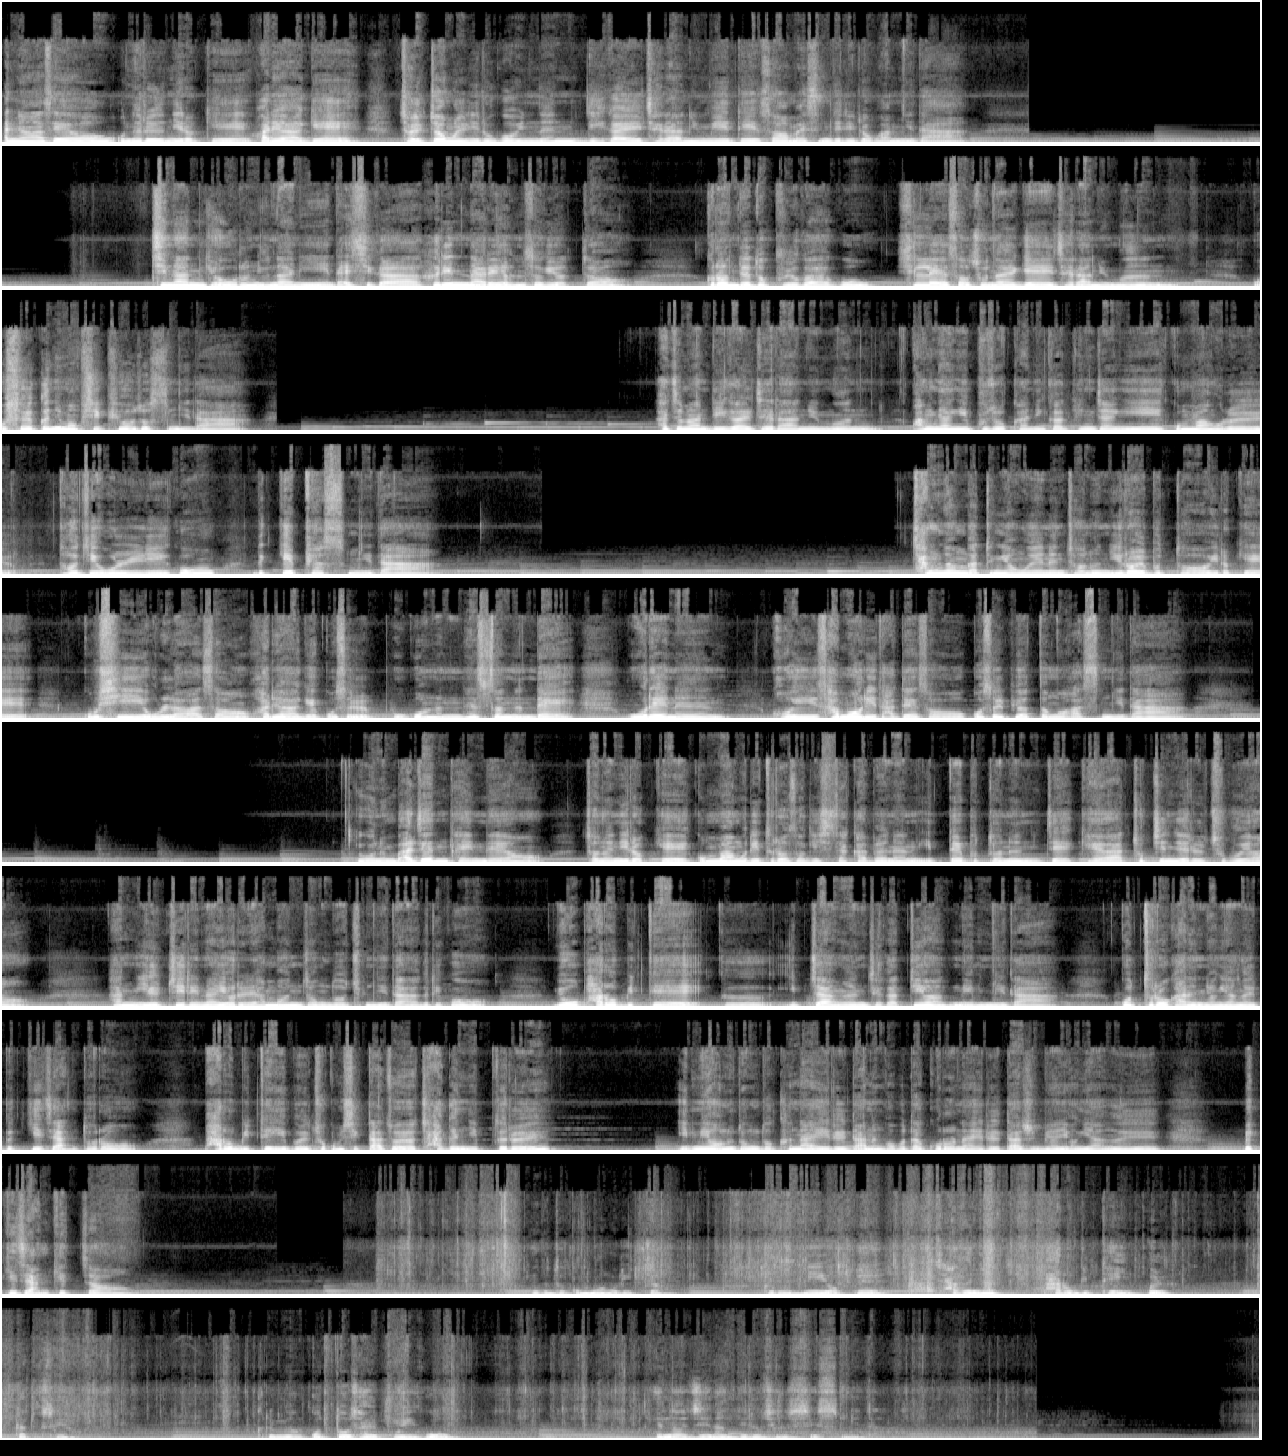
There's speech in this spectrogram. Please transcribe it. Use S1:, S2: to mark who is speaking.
S1: 안녕하세요. 오늘은 이렇게 화려하게 절정을 이루고 있는 니갈 제라늄에 대해서 말씀드리려고 합니다. 지난 겨울은 유난히 날씨가 흐린 날의 연속이었죠. 그런데도 불구하고 실내에서 조날개의 제라늄은 꽃을 끊임없이 피워줬습니다. 하지만 니갈 제라늄은 광량이 부족하니까 굉장히 꽃망울을 더디 올리고 늦게 폈습니다. 작년 같은 경우에는 저는 1월부터 이렇게 꽃이 올라와서 화려하게 꽃을 보고는 했었는데 올해는 거의 3월이 다 돼서 꽃을 피웠던 것 같습니다. 이거는 마젠타인데요. 저는 이렇게 꽃망울이 들어서기 시작하면은 이때부터는 이제 개화 촉진제를 주고요. 한 일주일이나 열흘에 한 번 정도 줍니다. 그리고 요 바로 밑에 그 입장은 제가 띄어냅니다. 꽃으로 가는 영향을 뺏기지 않도록 바로 밑에 잎을 조금씩 따줘요. 작은 잎들을. 잎이 어느 정도 큰 아이를 따는 것보다 그런 아이를 따주면 영향을 뺏기지 않겠죠. 여기도 꽃망울이 있죠. 그러면 이 옆에 작은 잎, 바로 밑에 잎을 따주세요. 그러면 꽃도 잘 보이고 에너지 낭비를 줄일 수 있습니다.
